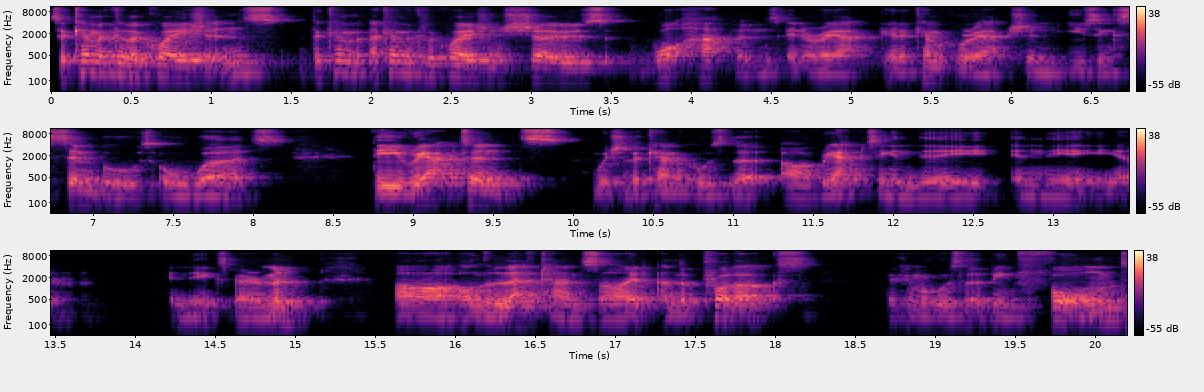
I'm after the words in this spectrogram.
So chemical equations, the chem- a chemical equation shows what happens in a, in a chemical reaction using symbols or words. The reactants, which are the chemicals that are reacting in the in the um, in the experiment, are on the left hand side, and the products, the chemicals that are being formed,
